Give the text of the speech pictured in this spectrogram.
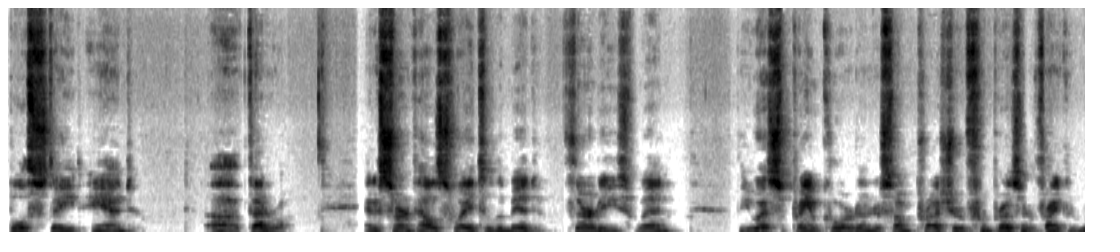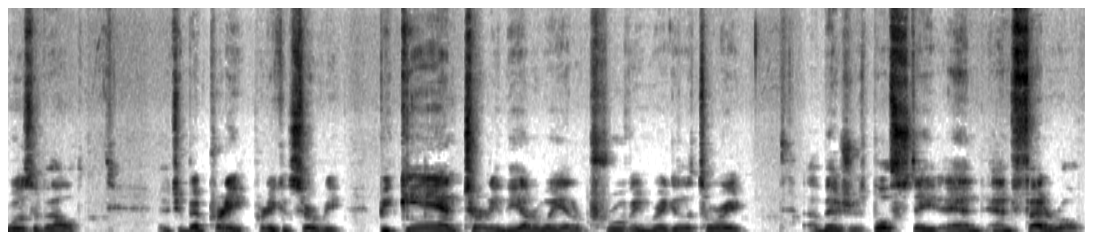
both state and uh, federal. And it sort of held sway till the mid 30s when the U.S. Supreme Court, under some pressure from President Franklin Roosevelt, which had been pretty pretty conservative, began turning the other way and approving regulatory uh, measures, both state and and federal.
